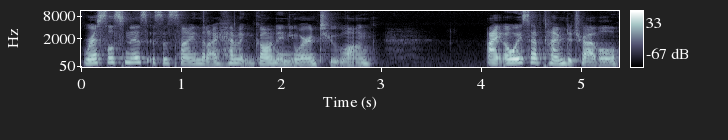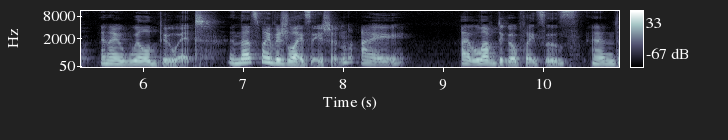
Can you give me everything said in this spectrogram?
Restlessness is a sign that I haven't gone anywhere in too long. I always have time to travel and I will do it. And that's my visualization. I I love to go places and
